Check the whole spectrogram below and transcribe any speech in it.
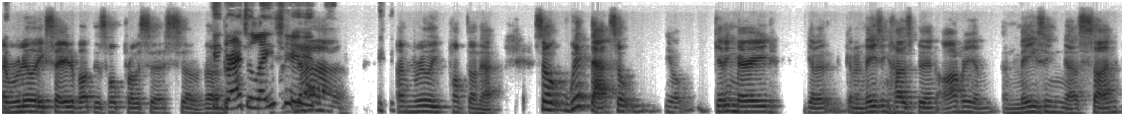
I'm really excited about this whole process of. Uh, Congratulations! Yeah, I'm really pumped on that. So with that, so you know, getting married, got a got an amazing husband, Omri, an amazing uh, son.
